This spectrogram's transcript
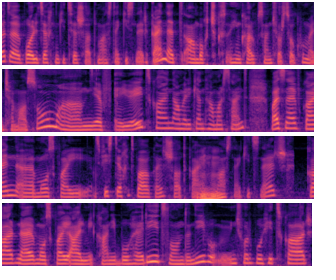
բայց այո պոլիտեխնիկից է շատ մասնակիցներ կային այդ ամբողջ 524 հոգու մեջ եմ ասում եւ AUA-ից կային ամերիկյան համալսարանից բայց նաեւ կային Մոսկվայի ֆիստեխից բավականին շատ կային մասնակիցներ կար նաև Մոսկվայի այլ մի քանի բուհերից, Լոնդոնի ինչ որ բուհից կար,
